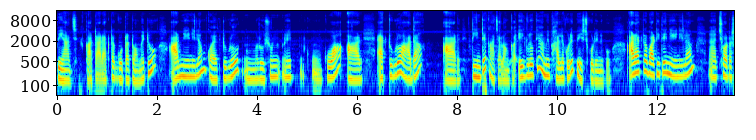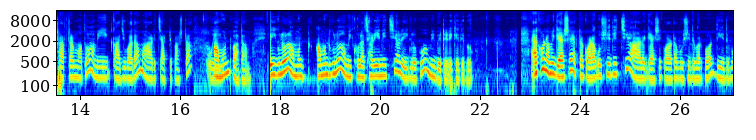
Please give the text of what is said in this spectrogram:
পেঁয়াজ কাটা আর একটা গোটা টমেটো আর নিয়ে নিলাম কয়েক টুকরো রসুনের কোয়া আর এক টুকরো আদা আর তিনটে কাঁচা লঙ্কা। এইগুলোকে আমি ভালো করে পেস্ট করে নেব। আর একটা বাটিতে নিয়ে নিলাম ছটা সাতটার মতো আমি কাজু বাদাম আর চারটে পাঁচটা আমন্ড বাদাম। এইগুলোর আমন্ড আমন্ডগুলো আমি খোলা ছাড়িয়ে নিচ্ছি আর এইগুলোকেও আমি বেটে রেখে দেবো। এখন আমি গ্যাসে একটা কড়া বসিয়ে দিচ্ছি আর গ্যাসে কড়াটা বসিয়ে দেওয়ার পর দিয়ে দেবো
